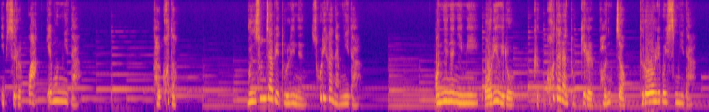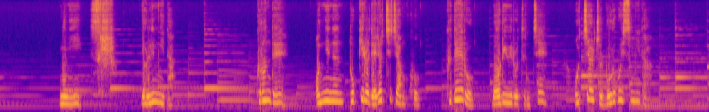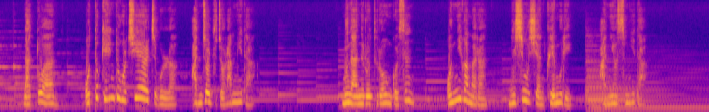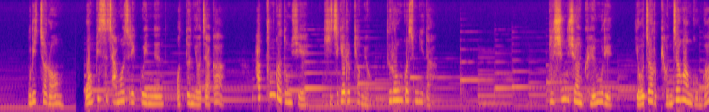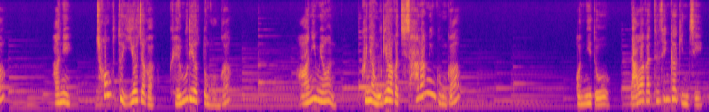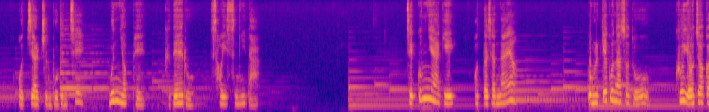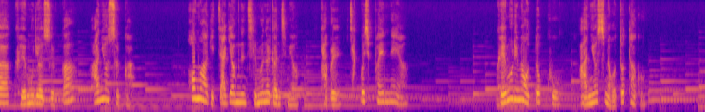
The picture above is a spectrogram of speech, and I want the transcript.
입술을 꽉 깨뭅니다. 덜커덕. 문 손잡이 돌리는 소리가 납니다. 언니는 이미 머리 위로 그 커다란 도끼를 번쩍 들어올리고 있습니다. 문이 스르르 열립니다. 그런데 언니는 도끼를 내려치지 않고 그대로 머리 위로 든 채 어찌할 줄 모르고 있습니다. 나 또한 어떻게 행동을 취해야 할지 몰라 안절부절합니다. 문 안으로 들어온 것은 언니가 말한 무시무시한 괴물이 아니었습니다. 우리처럼 원피스 잠옷을 입고 있는 어떤 여자가 하품과 동시에 기지개를 켜며 들어온 것입니다. 무시무시한 괴물이 여자로 변장한 건가? 아니, 처음부터 이 여자가 괴물이었던 건가? 아니면 그냥 우리와 같이 사람인 건가? 언니도 나와 같은 생각인지 어찌할 줄 모른 채 문 옆에 그대로 서 있습니다. 제 꿈 이야기 어떠셨나요? 꿈을 깨고 나서도 그 여자가 괴물이었을까? 아니었을까? 허무하기 짝이 없는 질문을 던지며 답을 찾고 싶어 했네요. 괴물이면 어떻고 아니었으면 어떻다고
